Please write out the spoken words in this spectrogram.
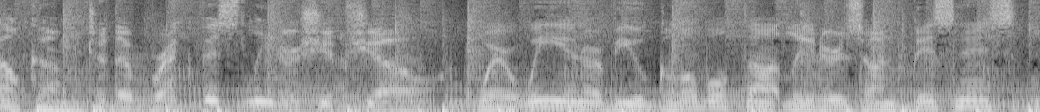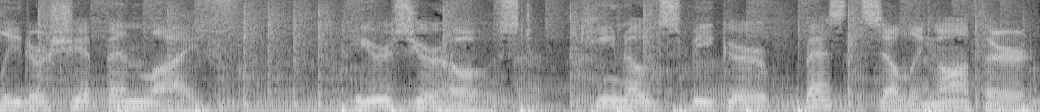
Welcome to the Breakfast Leadership Show, where we interview global thought leaders on business, leadership, and life. Here's your host, keynote speaker, best selling author,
